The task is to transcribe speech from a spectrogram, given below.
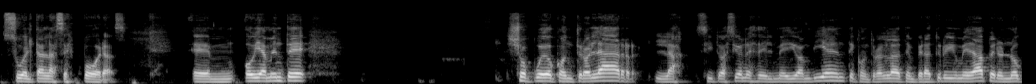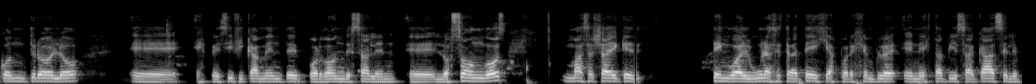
sueltan las esporas. Em, obviamente yo puedo controlar las situaciones del medio ambiente, controlar la temperatura y humedad, pero no controlo eh, específicamente por dónde salen eh, los hongos, más allá de que tengo algunas estrategias, por ejemplo, en esta pieza acá se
